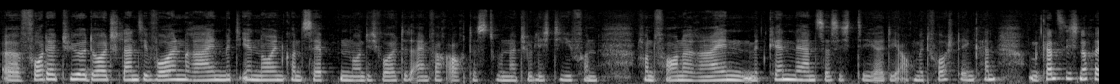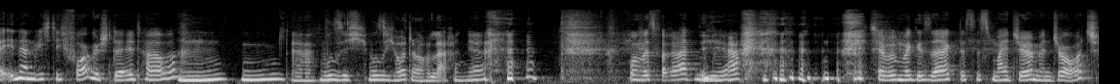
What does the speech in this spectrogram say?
äh, vor der Tür Deutschland. Sie wollen rein mit ihren neuen Konzepten und ich wollte einfach auch, dass du natürlich die von, von vornherein mit kennenlernst, dass ich dir die auch mit vorstellen kann. Und kannst dich noch erinnern, wie ich dich vorgestellt habe? Mhm, mhm. da muss ich, muss ich heute noch lachen, ja. Wollen wir es verraten? Ja. ich habe immer gesagt, das ist my German George.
